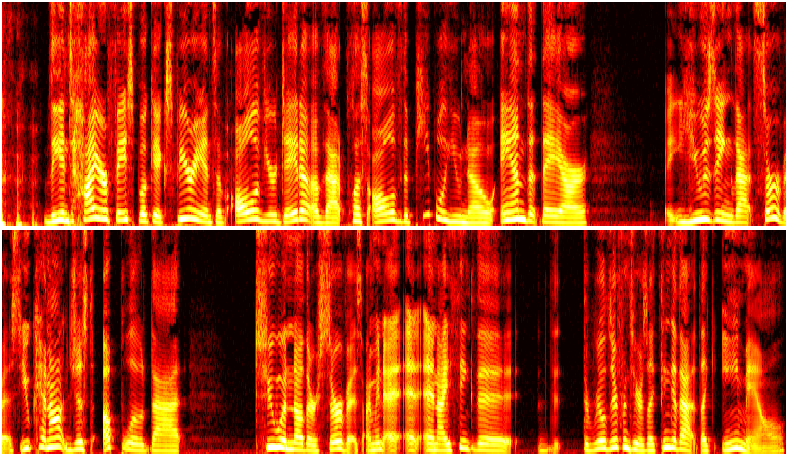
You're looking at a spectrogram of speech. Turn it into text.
the entire Facebook experience of all of your data of that, plus all of the people you know, and that they are using that service. You cannot just upload that to another service. I mean, and, and I think the, the the real difference here is like think of that like email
